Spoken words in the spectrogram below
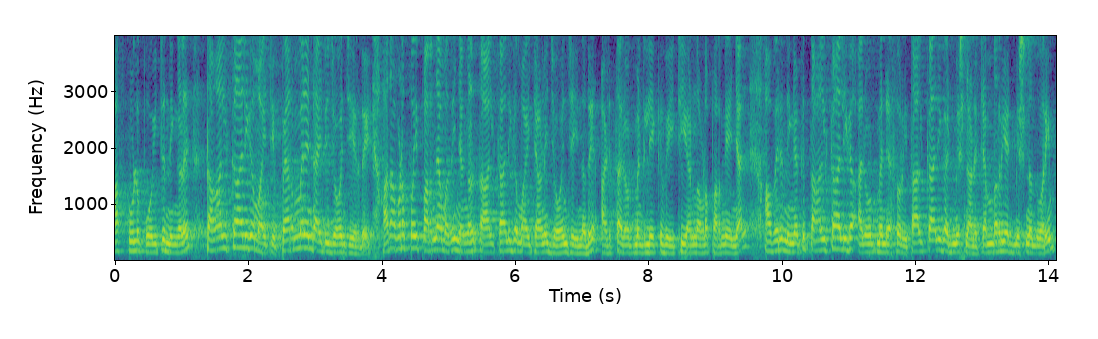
ആ സ്കൂളിൽ പോയിട്ട് നിങ്ങൾ താൽക്കാലികമായിട്ട് പെർമനന്റ് ആയിട്ട് ജോയിൻ ചെയ്യരുത്. അത് അവിടെ പോയി പറഞ്ഞാൽ മതി. ഞങ്ങൾ താൽക്കാലികമായിട്ടാണ് ജോയിൻ ചെയ്യുന്നത്. അടുത്ത അലോട്ട്മെന്റിലേക്ക് വെയിറ്റ് ചെയ്യണമെന്ന് അവിടെ പറഞ്ഞു കഴിഞ്ഞാൽ അവർ നിങ്ങൾക്ക് താൽക്കാലിക അലോട്ട്മെന്റ് സോറി താൽക്കാലിക അഡ്മിഷൻ ആണ്. ടെമ്പററി അഡ്മിഷൻ എന്ന് പറയും.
